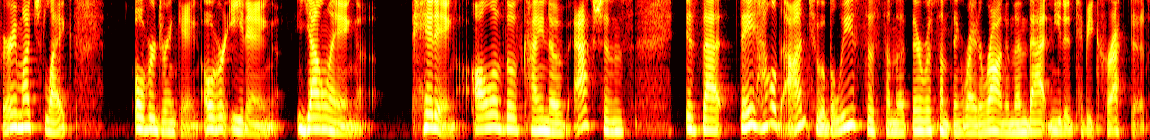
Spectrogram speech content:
very much like over drinking, overeating, yelling, hitting, all of those kind of actions, is that they held on to a belief system that there was something right or wrong, and then that needed to be corrected.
